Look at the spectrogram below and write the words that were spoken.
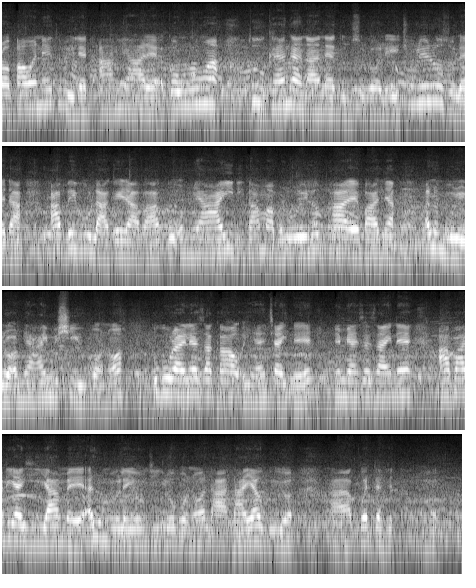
တော့ပါဝင်တဲ့သူတွေလည်းတအားများတယ်အကုန်လုံးကသူ့ခန်းကန်သားနဲ့သူဆိုတော့လေချူလေးတို့ဆိုလဲဒါအားပေးဖို့လာခဲ့တာပါကိုအများကြီးဒီကားမှာဘလို့တွေလောက်ထားရဲဘာညာအဲ့လိုမျိုးတွေတော့အများကြီးမရှိဘူးပေါ့နော်ကိုကိုတိုင်းလည်းဇက်ကားကိုအရန်ကြိုက်တယ်မြန်မြန်ဆိုင်ဆိုင်နဲ့အားပါတရရည်ရမယ်အဲ့လိုမျိုးလေးယုံကြည်လို့ပေါ့နော်လာလာရောက်ပြီးတော့အာကွက်တက်ဖြစ်တာ ဟုတ်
